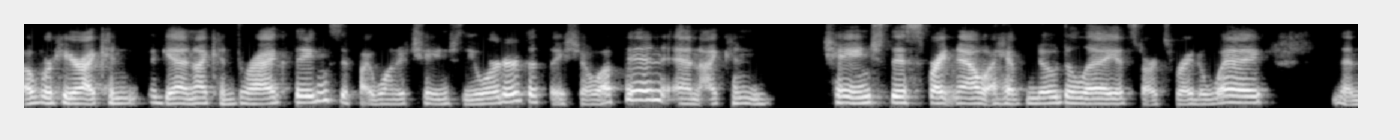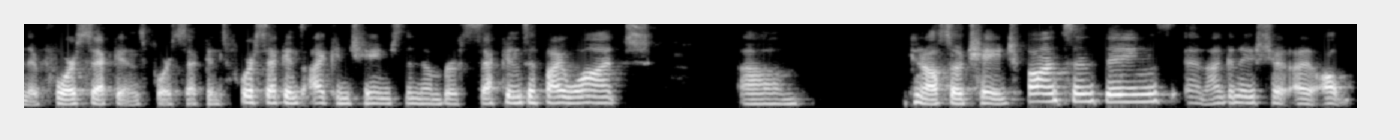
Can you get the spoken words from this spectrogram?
over here, I can, again, I can drag things if I wanna change the order that they show up in and I can change this right now. I have no delay, it starts right away. then they're four seconds, four seconds, four seconds. I can change the number of seconds if I want. Um, you can also change fonts and things. And I'm gonna show, I'll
